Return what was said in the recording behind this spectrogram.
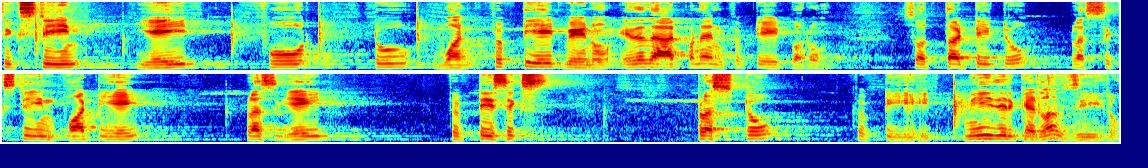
sixteen eight four two one fifty eight வேணும். எதாவது ஆட் பண்ணால் எனக்கு ஃபிஃப்டி எயிட் வரும். So thirty two plus sixteen forty eight plus eight fifty six plus two fifty eight மீதி இருக்கிறதெல்லாம் ஜீரோ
